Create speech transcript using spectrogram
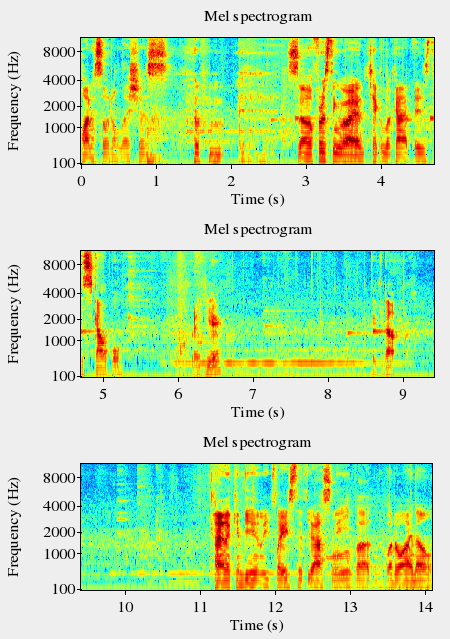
Wine is so delicious. so first thing we want to take a look at is the scalpel. Right here. Pick it up. Kind of conveniently placed if you ask me, but what do I know?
